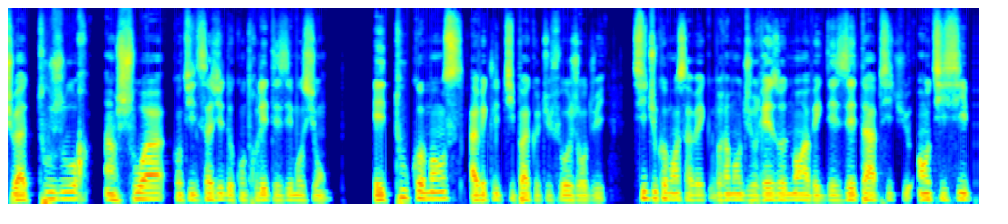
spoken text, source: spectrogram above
tu as toujours un choix quand il s'agit de contrôler tes émotions. Et tout commence avec les petits pas que tu fais aujourd'hui. Si tu commences avec vraiment du raisonnement, avec des étapes, si tu anticipes,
